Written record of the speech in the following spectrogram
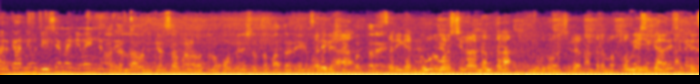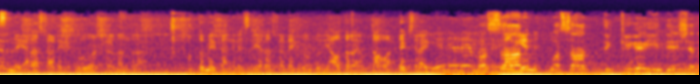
ಸರ್ಕಾರ ನೀವು ಡಿ ಸಿ ಎಂ ಆಗಿ ನೀವೇ ಅದೆಲ್ಲ ಒಂದು ಕೆಲಸ ಮಾಡೋ ಹತ್ರ ಹೋಮ್ ಮಿನಿಸ್ಟರ್ ಹತ್ರ ಮಾತಾಡಿ ಹೋಮ್ ಮಿನಿಸ್ಟರ್ ಬರ್ತಾರೆ. ಸರ್ ಈಗ ನೂರು ವರ್ಷಗಳ ನಂತರ ನೂರು ವರ್ಷಗಳ ನಂತರ ಮತ್ತೊಮ್ಮೆ ಈಗ ಕಾಂಗ್ರೆಸ್ಸಿಂದ ಎರ ಸ್ಟಾರ್ಟ್ ಆಗಿದೆ? ನೂರು ವರ್ಷಗಳ ನಂತರ ಮತ್ತೊಮ್ಮೆ ಕಾಂಗ್ರೆಸ್ ಯಾರ ಸ್ಟಾರ್ಟ್ ಆಗಿರುವಂಥದ್ದು ಯಾವ ತರ ತಾವು ಅಧ್ಯಕ್ಷರಾಗಿ? ಹೊಸ ಹೊಸ ದಿಕ್ಕಿಗೆ ಈ ದೇಶನ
